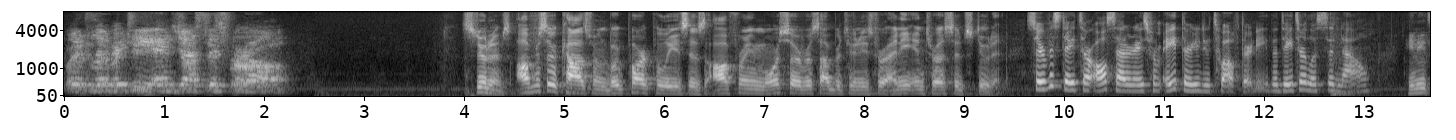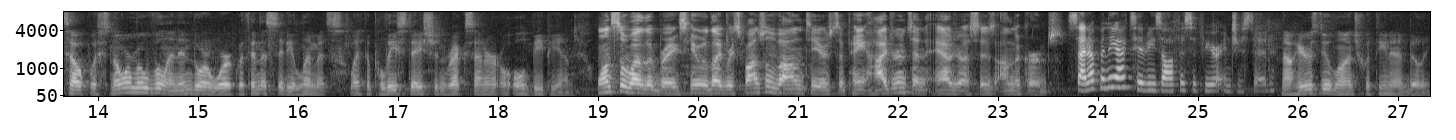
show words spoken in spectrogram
with liberty and justice for all. Students, Officer Kaz from Brook Park Police is offering more service opportunities for any interested student. Service dates are all Saturdays from 8:30 to 12:30. The dates are listed now. He needs help with snow removal and indoor work within the city limits, like the police station, rec center, or old BPM. Once the weather breaks, he would like responsible volunteers to paint hydrants and addresses on the curbs. Sign up in the activities office if you are interested. Now here's Do Lunch with Dina and Billy.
